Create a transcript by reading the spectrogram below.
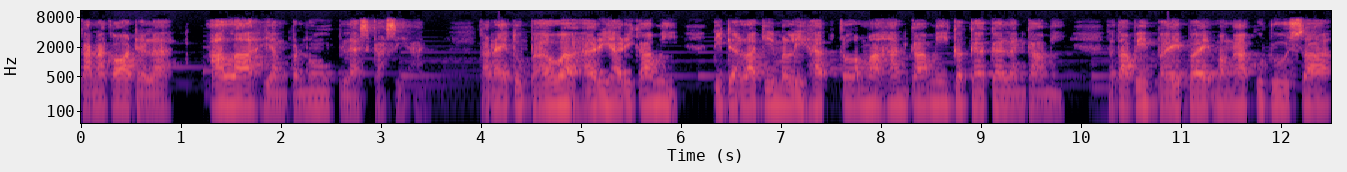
Karena Kau adalah Allah yang penuh belas kasihan. Karena itu bawa hari-hari kami tidak lagi melihat kelemahan kami, kegagalan kami, tetapi baik-baik mengaku dosa,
